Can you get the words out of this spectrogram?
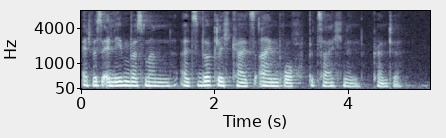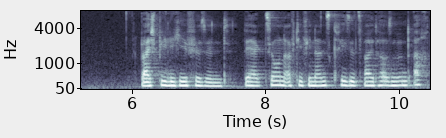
etwas erleben, was man als Wirklichkeitseinbruch bezeichnen könnte. Beispiele hierfür sind Reaktion auf die Finanzkrise 2008,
